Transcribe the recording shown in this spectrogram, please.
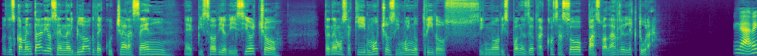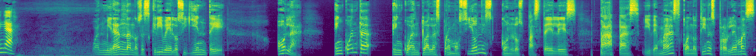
Pues los comentarios en el blog de Cucharasen, episodio 18. Tenemos aquí muchos y muy nutridos. Si no dispones de otra cosa, so paso a darle lectura. Venga, venga. Juan Miranda nos escribe lo siguiente. Hola, en cuanto, en cuanto a las promociones con los pasteles, papas y demás, cuando tienes problemas,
